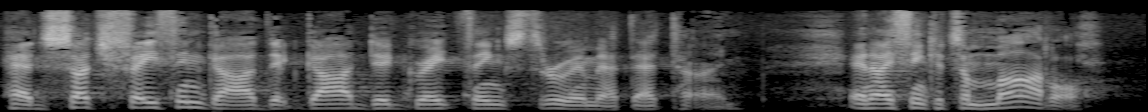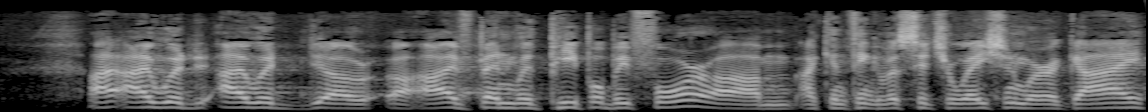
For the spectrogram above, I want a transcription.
had such faith in God that God did great things through him at that time. And I think it's a model. I, I would, I would, uh, I've been with people before. Um, I can think of a situation where a guy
